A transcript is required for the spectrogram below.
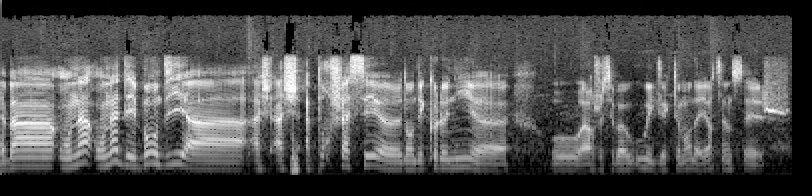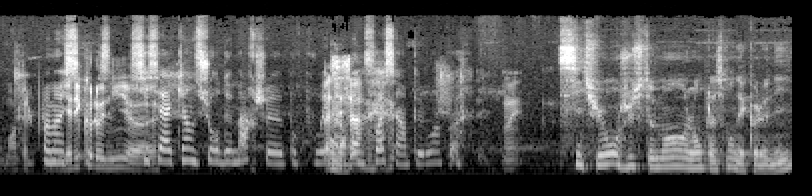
Eh ben, on a, on a des bandits à, à, ch- à ch- à pourchasser euh, dans des colonies. euh, au, alors je sais pas où exactement d'ailleurs, je me rappelle plus. Ouais, mais Il y a des si- colonies. Si euh, c'est à 15 jours de marche pour prouver Bah, la c'est ça. bonne foi, c'est un peu loin quoi. Situons justement l'emplacement des colonies.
